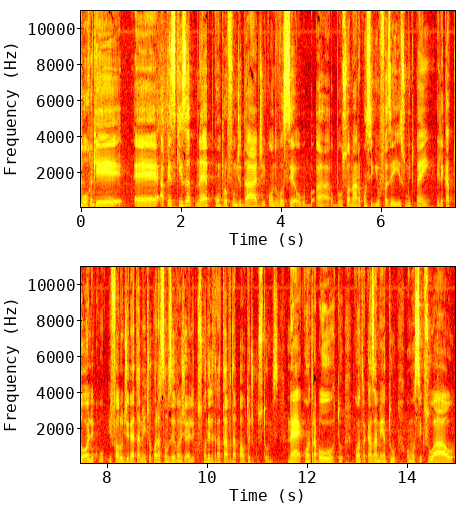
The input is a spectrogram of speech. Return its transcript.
Porque é, a pesquisa, né, com profundidade, quando você. O, a, o, Bolsonaro conseguiu fazer isso muito bem. Ele é católico e falou diretamente ao coração dos evangélicos quando ele tratava da pauta de costumes. Né? Contra aborto, contra casamento homossexual,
